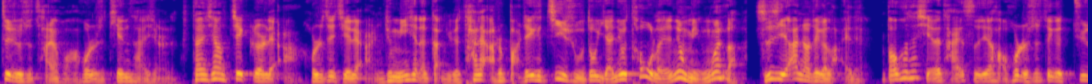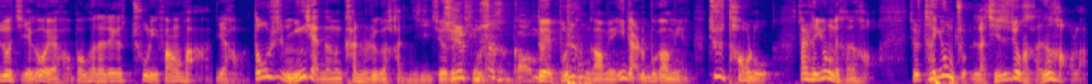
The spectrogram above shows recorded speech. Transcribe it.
这就是才华或者是天才型的，但是像这哥俩或者这姐俩，你就明显的感觉他俩是把这个技术都研究透了、研究明白了，直接按照这个来的。包括他写的台词也好，或者是这个剧作结构也好，包括他这个处理方法也好，都是明显的能看出这个痕迹。其实不是很高明，对，不是很高明，一点都不高明，就是套路。但是他用的很好，就是他用准了，其实就很好了。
